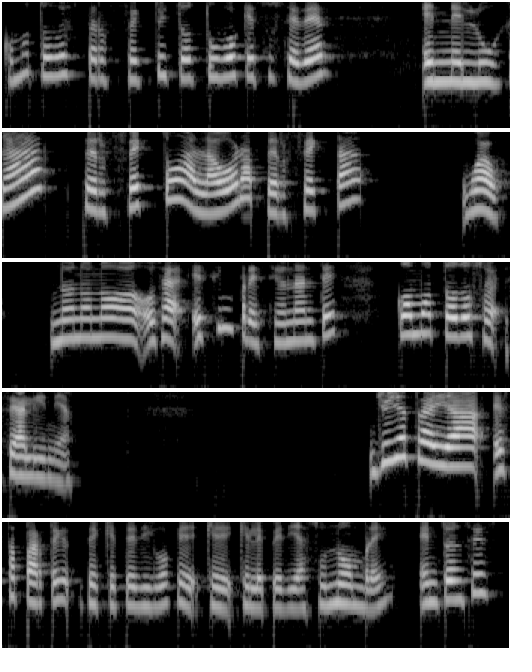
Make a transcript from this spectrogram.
cómo todo es perfecto y todo tuvo que suceder en el lugar perfecto, a la hora perfecta wow, no, no, no, o sea, es impresionante cómo todo se, alinea. Yo ya traía esta parte de que te digo que, le pedía su nombre, entonces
